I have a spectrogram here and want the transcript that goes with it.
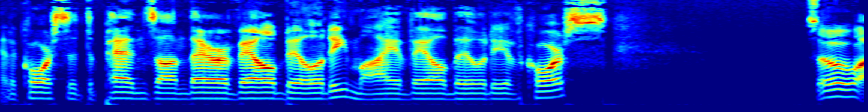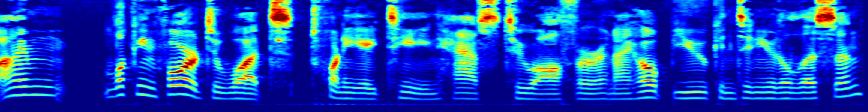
And of course, it depends on their availability, my availability, of course. So I'm looking forward to what 2018 has to offer, and I hope you continue to listen.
